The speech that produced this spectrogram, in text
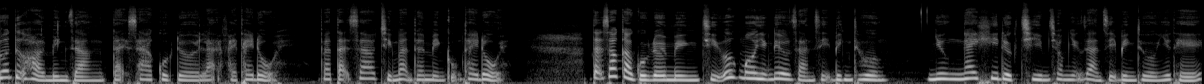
luôn tự hỏi mình rằng tại sao cuộc đời lại phải thay đổi và tại sao chính bản thân mình cũng thay đổi. Tại sao cả cuộc đời mình chỉ ước mơ những điều giản dị bình thường nhưng ngay khi được chìm trong những giản dị bình thường như thế,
